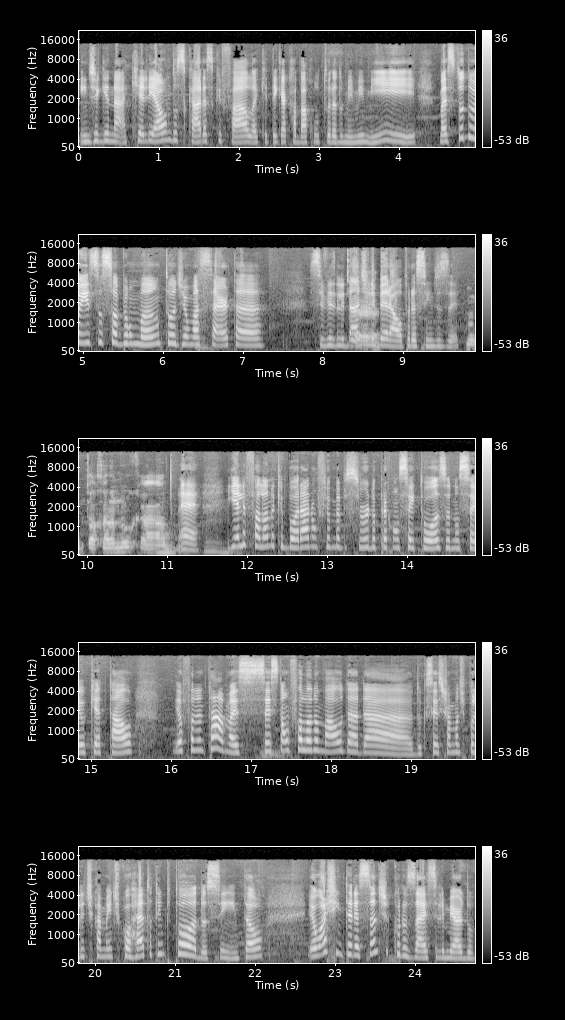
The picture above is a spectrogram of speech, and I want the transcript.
Indignar, que ele é um dos caras que fala que tem que acabar a cultura do mimimi, mas tudo isso sob um manto de uma certa civilidade É. liberal, por assim dizer. Não toca no meu cabo. É. E ele falando que Borá era um filme absurdo, preconceituoso, não sei o que tal. Eu falando, tá, mas vocês estão falando mal da, da- do que vocês chamam de politicamente correto o tempo todo, assim. Então, eu acho interessante cruzar esse limiar do,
